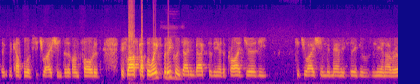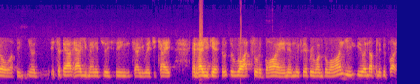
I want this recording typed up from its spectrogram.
the, the, couple of situations that have unfolded this last couple of weeks. But equally dating back to the, you know, the Pride jersey situation with Manly Sea Eagles and the NRL, I think you know it's about how you manage these things, it's how you educate, and how you get the, the right sort of buy-in. And if everyone's aligned, you, you end up in a good place.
